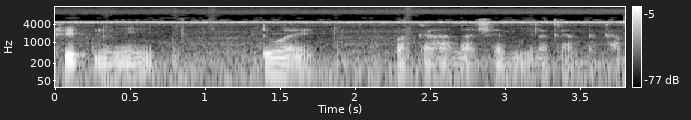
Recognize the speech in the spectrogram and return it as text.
คลิปนี้ด้วยประการราชนีแล้วกันนะครับ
